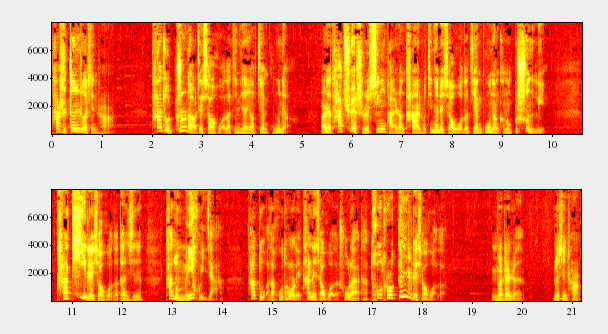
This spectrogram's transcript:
他是真热心肠，他就知道这小伙子今天要见姑娘，而且他确实星盘上看说今天这小伙子见姑娘可能不顺利，他替这小伙子担心，他就没回家，他躲在胡同里看这小伙子出来，他偷偷跟着这小伙子。你说这人热心肠，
